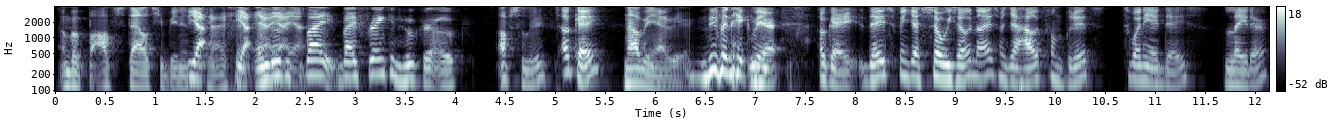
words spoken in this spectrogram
een bepaald stijltje binnen te krijgen. ja, en dat is bij, bij Frankenhooker ook. Absoluut. Oké, Nou ben jij weer. nu ben ik weer. Oké, deze vind jij sowieso nice, want jij houdt van Brits. 28 Days Later.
